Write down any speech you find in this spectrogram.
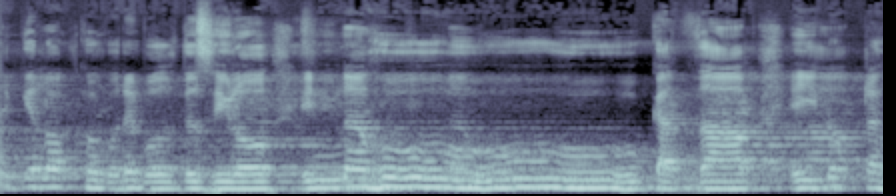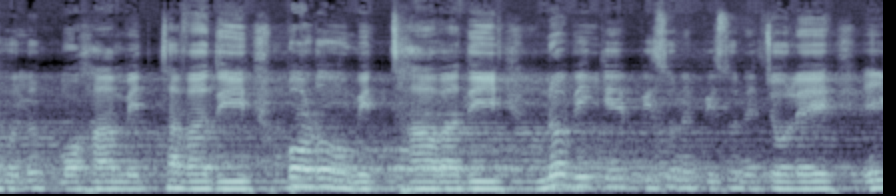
মানুষদেরকে লক্ষ্য করে বলতেছিল, ইন্নাহু কাযাব এই লোকটা হলো মহা মিথ্যাবাদী, বড় মিথ্যাবাদী। নবীকে পিছনে পিছনে চলে এই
